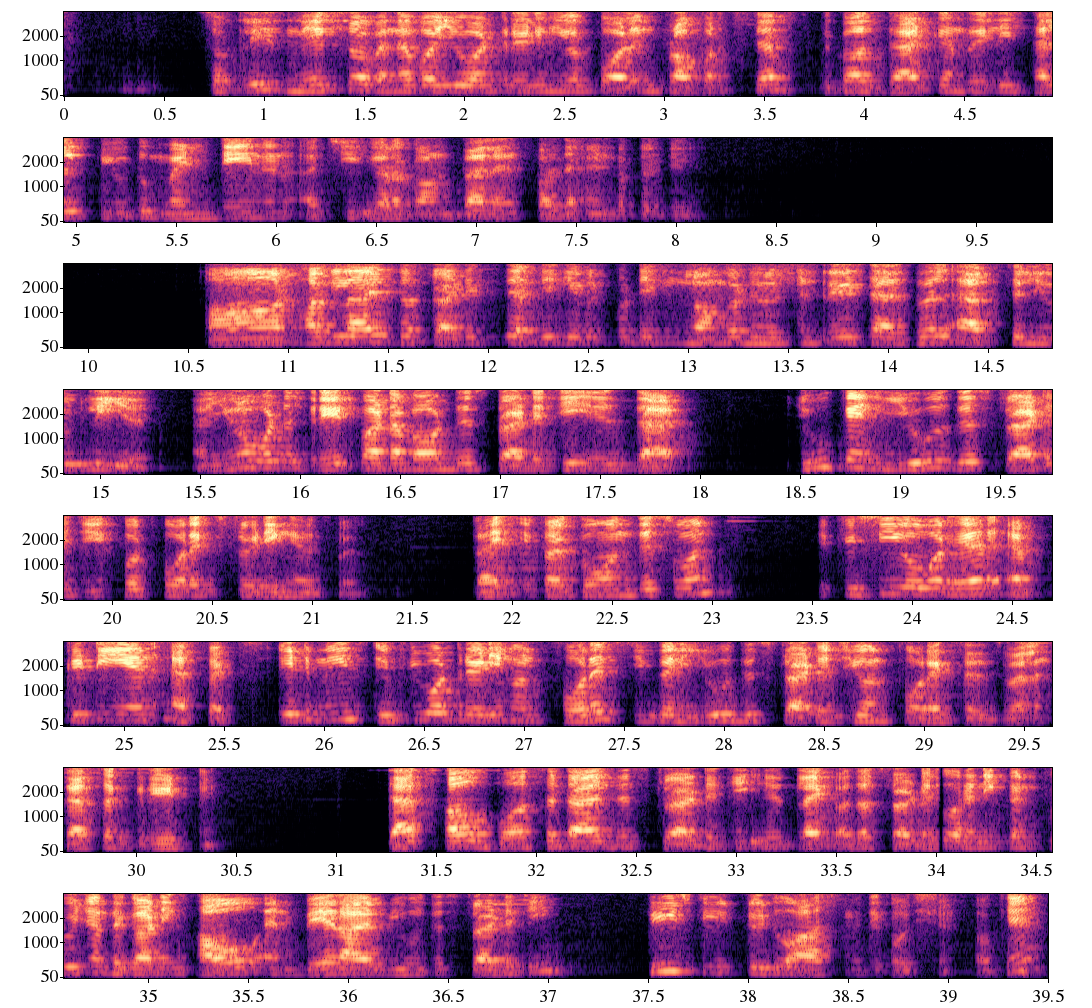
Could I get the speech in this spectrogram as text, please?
So please make sure whenever you are trading, you're following proper steps because that can really help you to maintain and achieve your account balance by the end of the day. Uh, Thug Life, the strategy applicable for taking longer duration trades as well? Absolutely, yes. And you know what the great part about this strategy is that you can use this strategy for Forex trading as well. Like if I go on this one, if you see over here FTT and FX, it means if you are trading on Forex, you can use this strategy on Forex as well. And that's a great thing. That's how versatile this strategy is like other strategies. Or any confusion regarding how and where I've used this strategy, please feel free to ask me the question. Okay.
